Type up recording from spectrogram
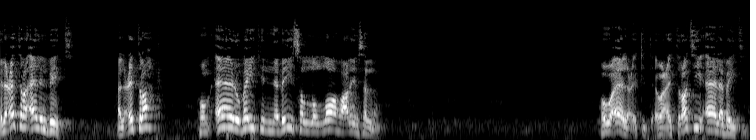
العترة آل البيت. العترة هم آل بيت النبي صلى الله عليه وسلم. هو قال وعترتي آل بيتي.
